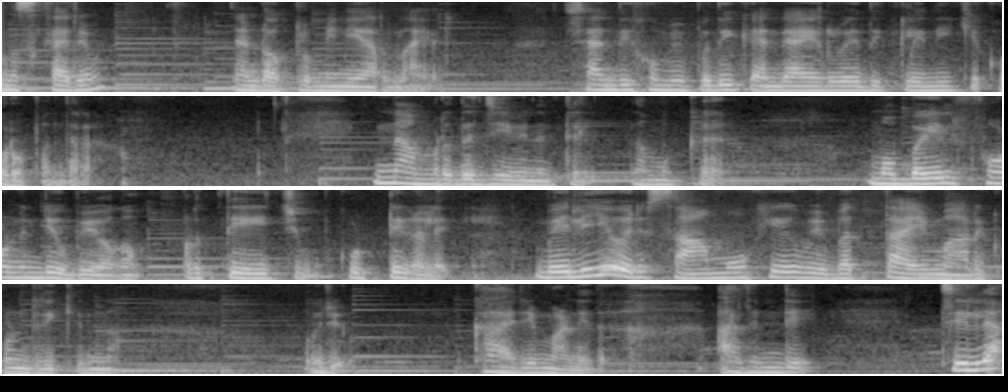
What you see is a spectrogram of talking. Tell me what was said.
നമസ്കാരം. ഞാൻ ഡോക്ടർ മിനിയാർ Nair. Shanthi homoeopathic and ayurvedic clinic Kuruppanthara. ഇന്ന് അമൃത ജീവനത്തിൽ നമുക്ക് മൊബൈൽ ഫോണിന്റെ ഉപയോഗം പ്രത്യേകിച്ചും കുട്ടികളിൽ വലിയ ഒരു സാമൂഹിക വിപത്തായി മാറിക്കൊണ്ടിരിക്കുന്ന ഒരു കാര്യമാണിത്. അതിന്റെ ചില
